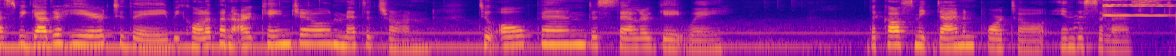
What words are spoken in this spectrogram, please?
As we gather here today, we call upon Archangel Metatron to open the stellar gateway, the cosmic diamond portal in the celeste.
